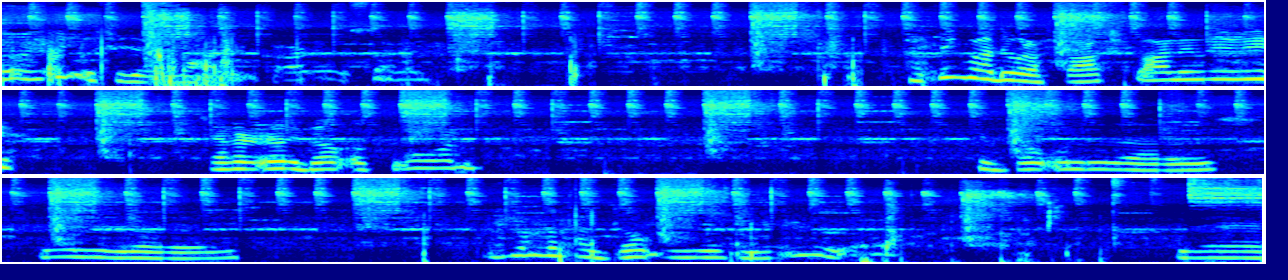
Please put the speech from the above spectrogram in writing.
I think we should do a car. I think about doing a Fox body maybe. I haven't really built a cool one. I built one of those. One of those. I don't know if I built anything anyway. Yeah.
